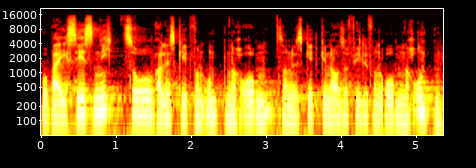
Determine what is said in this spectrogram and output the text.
Wobei ich sehe es nicht so, alles geht von unten nach oben, sondern es geht genauso viel von oben nach unten.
